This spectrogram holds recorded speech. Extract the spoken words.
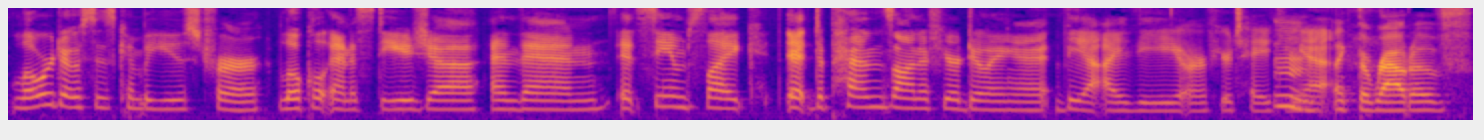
lower doses can be used for local anesthesia. And then it seems like it depends on if you're doing it via IV or if you're taking mm, it Like the route of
